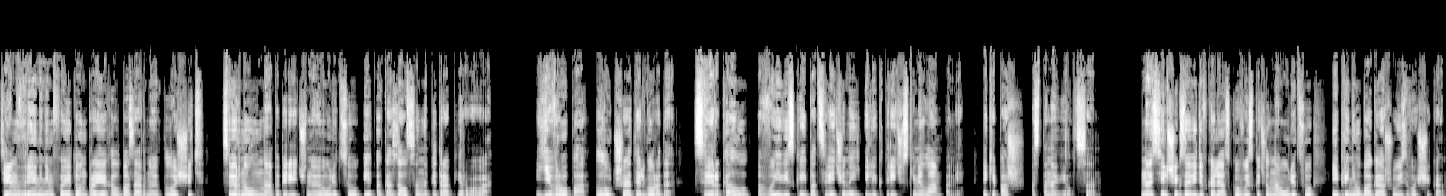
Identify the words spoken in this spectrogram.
Тем временем Фаэтон проехал базарную площадь, свернул на поперечную улицу и оказался на Петра Первого. Европа, лучший отель города, сверкал вывеской, подсвеченной электрическими лампами. Экипаж остановился. Носильщик, завидев коляску, выскочил на улицу и принял багаж у извозчика.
